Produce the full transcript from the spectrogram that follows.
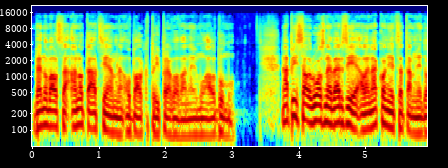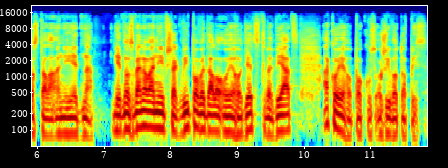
Venoval sa anotáciám na obal k pripravovanému albumu. Napísal rôzne verzie, ale nakoniec sa tam nedostala ani jedna. Jedno z venovaní však vypovedalo o jeho detstve viac ako jeho pokus o životopis.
